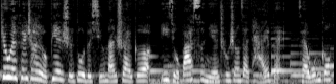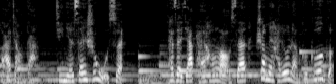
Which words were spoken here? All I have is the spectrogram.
这位非常有辨识度的型男帅哥，一九八四年出生在台北，在温哥华长大，今年三十五岁。他在家排行老三，上面还有两个哥哥。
